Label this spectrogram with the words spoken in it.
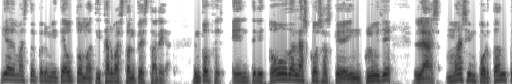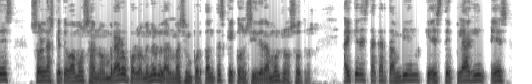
y además te permite automatizar bastantes tareas. Entonces, entre todas las cosas que incluye, las más importantes son las que te vamos a nombrar o por lo menos las más importantes que consideramos nosotros. Hay que destacar también que este plugin es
